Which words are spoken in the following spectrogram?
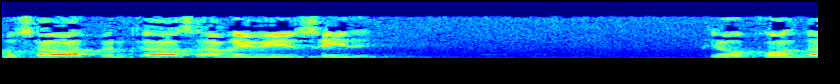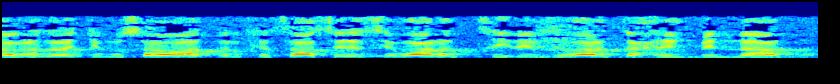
مساوات پر قصاص آگئی ہوئی صحیح یو قول داغر چ مساوات پر قصاص سے سوارت سید سوارت تحریک بالنار نہ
